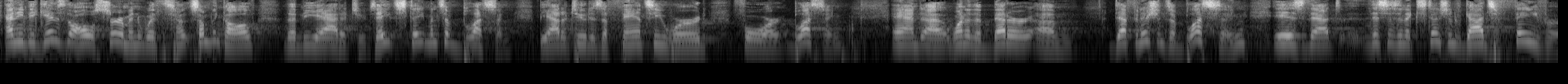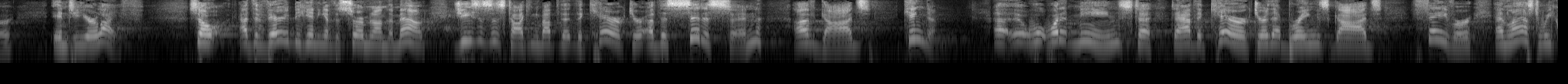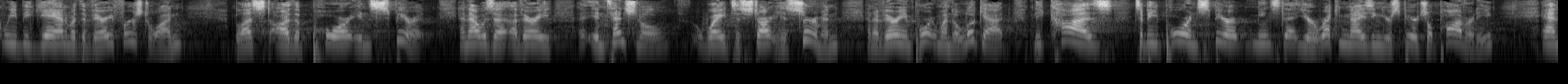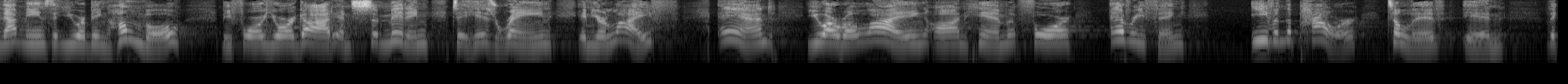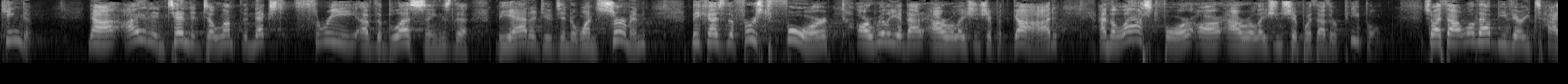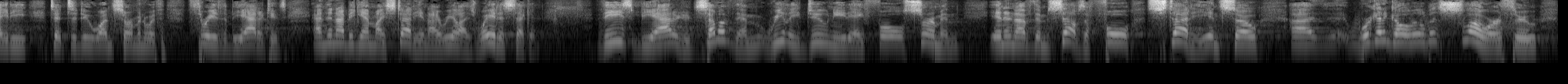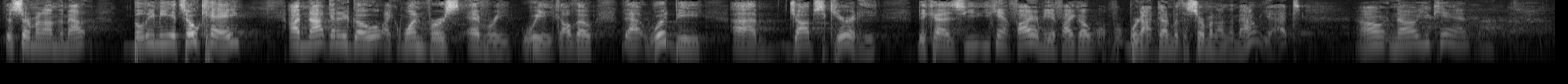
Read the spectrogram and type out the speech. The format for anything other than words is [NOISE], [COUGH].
And he begins the whole sermon with something called the Beatitudes eight statements of blessing. Beatitude is a fancy word for blessing. And uh, one of the better um, definitions of blessing is that this is an extension of God's favor into your life. So, at the very beginning of the Sermon on the Mount, Jesus is talking about the, the character of the citizen of God's kingdom. Uh, what it means to, to have the character that brings God's favor. And last week we began with the very first one Blessed are the poor in spirit. And that was a, a very intentional way to start his sermon and a very important one to look at because to be poor in spirit means that you're recognizing your spiritual poverty. And that means that you are being humble before your God and submitting to his reign in your life. And you are relying on him for everything, even the power to live in the kingdom. Now, I had intended to lump the next three of the blessings, the Beatitudes, into one sermon because the first four are really about our relationship with God, and the last four are our relationship with other people. So I thought, well, that would be very tidy to, to do one sermon with three of the Beatitudes. And then I began my study, and I realized, wait a second. These Beatitudes, some of them really do need a full sermon in and of themselves, a full study. And so uh, we're going to go a little bit slower through the Sermon on the Mount. Believe me, it's okay. I'm not going to go like one verse every week, although that would be um, job security because you, you can't fire me if I go, we're not done with the Sermon on the Mount yet. Oh, no, you can't.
